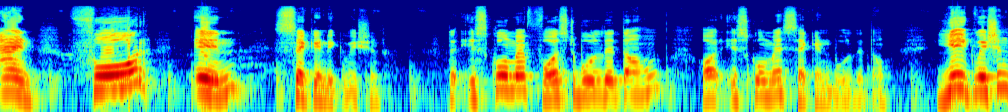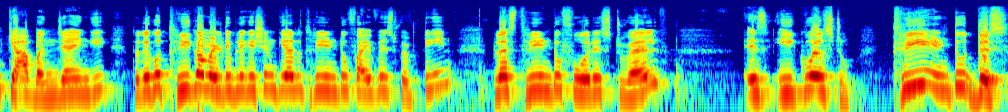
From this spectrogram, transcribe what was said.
and four in second equation तो इसको मैं फ़र्स्ट बोल देता हूँ और इसको मैं सेकेंड बोल देता हूँ। ये इक्वेशन क्या बन जाएँगी? तो देखो थ्री का मल्टीप्लीकेशन किया तो three into five is fifteen plus three into four is twelve is equals to three into this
